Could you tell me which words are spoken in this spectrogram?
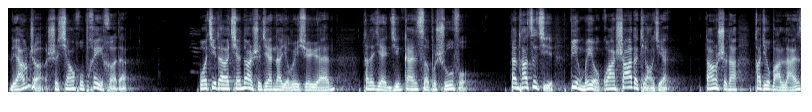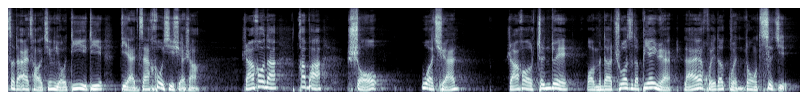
两者是相互配合的。我记得前段时间呢，有位学员，他的眼睛干涩不舒服，但他自己并没有刮痧的条件，当时呢，他就把蓝色的艾草精油滴一滴，点在后溪穴上，然后呢，他把手握拳，然后针对。我们的桌子的边缘来回的滚动刺激，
